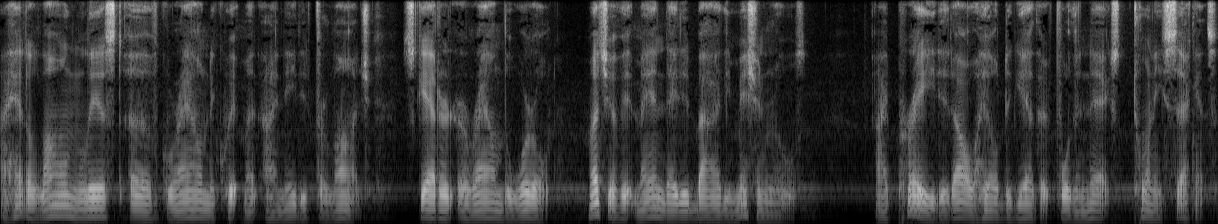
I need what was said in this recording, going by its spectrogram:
I had a long list of ground equipment I needed for launch, scattered around the world, much of it mandated by the mission rules. I prayed it all held together for the next 20 seconds.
